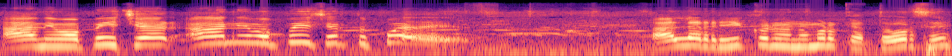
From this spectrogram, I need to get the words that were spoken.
Ánimo pitcher, ánimo pitcher, tú puedes. Ala rico en el número 14.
